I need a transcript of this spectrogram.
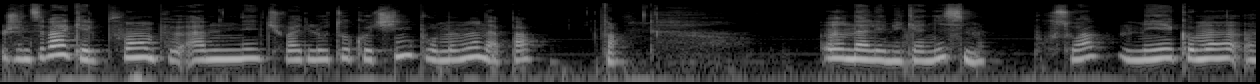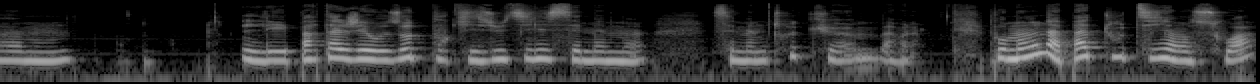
je ne sais pas à quel point on peut amener, tu vois, de l'auto-coaching. Pour le moment, on n'a pas. On a les mécanismes pour soi, mais comment hum, les partager aux autres pour qu'ils utilisent ces mêmes, trucs, euh, bah voilà. Pour le moment, on n'a pas d'outils en soi.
